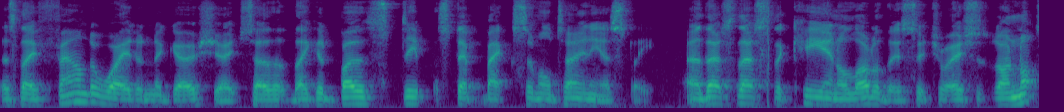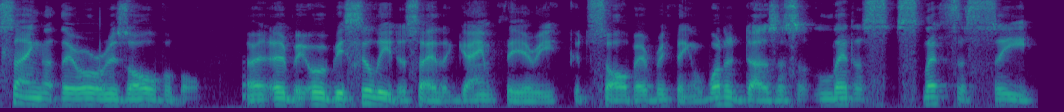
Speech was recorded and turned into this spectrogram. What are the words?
is they found a way to negotiate so that they could both step, step back simultaneously. And that's, that's the key in a lot of these situations. I'm not saying that they're all resolvable. Uh, it would be silly to say that game theory could solve everything. What it does is it let us, lets us see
